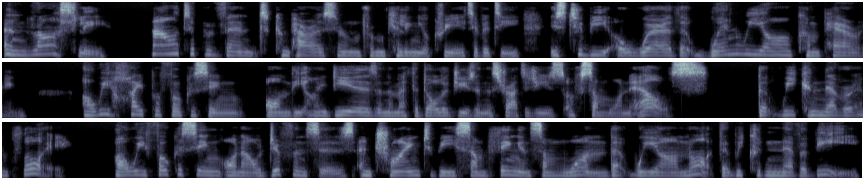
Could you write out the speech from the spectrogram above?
And lastly, how to prevent comparison from killing your creativity is to be aware that when we are comparing, are we hyper focusing on the ideas and the methodologies and the strategies of someone else that we can never employ? Are we focusing on our differences and trying to be something and someone that we are not, that we could never be?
